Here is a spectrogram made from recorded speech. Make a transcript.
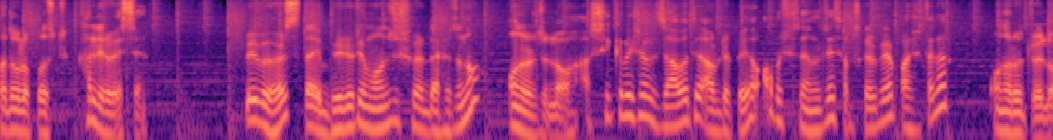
কতগুলো পোস্ট খালি রয়েছে। প্রিভিয়ার্স তাই ভিডিওটি মনোযোগ করে দেখার জন্য অনুরোধ রইল। আর শিক্ষা বিষয়ক যাবতীয় আপডেট পেয়ে অবশ্যই চ্যানেলটি সাবস্ক্রাইব করে পাশে থাকার অনুরোধ রইল।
